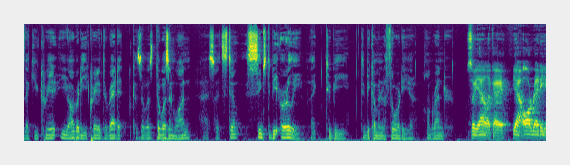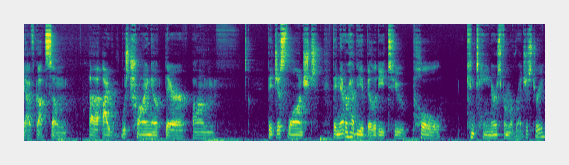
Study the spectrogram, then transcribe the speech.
like you create you already created the reddit because there was there wasn't one. Uh, so it still seems to be early like to be to become an authority uh, on render. So yeah like i yeah already i've got some uh, i was trying out their um, they just launched they never had the ability to pull containers from a registry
